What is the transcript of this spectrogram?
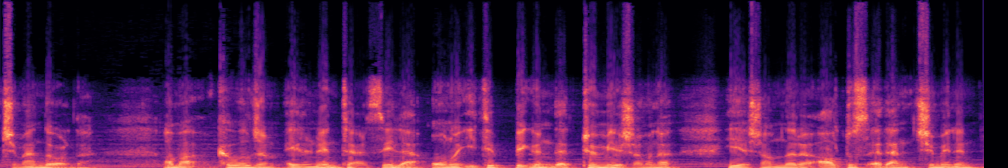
Çimen de orada. Ama Kıvılcım elinin tersiyle onu itip bir günde tüm yaşamını, yaşamları alt üst eden Çimen'in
